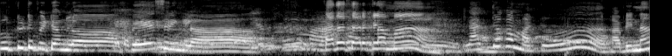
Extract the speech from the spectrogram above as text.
விட்டுட்டு போயிட்டாங்களா? பேசுறீங்களா? கதை திறக்கலாமா? நச்சக்க மாட்டு அப்படின்னா?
